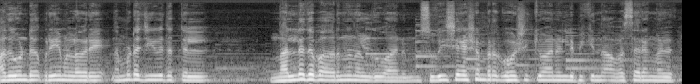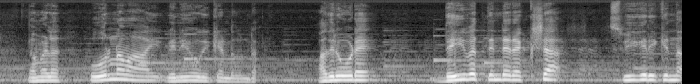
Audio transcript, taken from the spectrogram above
അതുകൊണ്ട് പ്രിയമുള്ളവരെ നമ്മുടെ ജീവിതത്തിൽ നല്ലത് പകർന്നു നൽകുവാനും സുവിശേഷം പ്രഘോഷിക്കുവാനും ലഭിക്കുന്ന അവസരങ്ങൾ നമ്മൾ പൂർണമായി വിനിയോഗിക്കേണ്ടതുണ്ട്. അതിലൂടെ ദൈവത്തിന്റെ രക്ഷ സ്വീകരിക്കുന്ന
